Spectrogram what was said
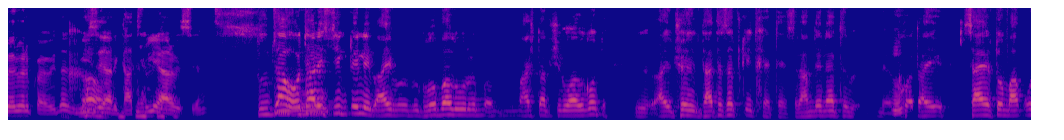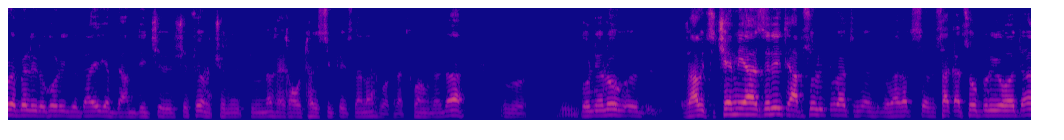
ვერ ვერ ყვევი და ვიზე არის გათვლილი არ ვიცი რა. თუმცა ოთარის სიკვდილი აი გლობალურ მასშტაბში რო ავიღოთ აი ჩვენ დათასაც ვკითხეთ ეს რამდენად ვთქვათ აი საერთო მაყურებელი როგორი გაიგებდა ამ დიდ შეცვლილებას ჩვენ ნახე ახლა ოთარის სიკვდილის ნახავთ რა თქმა უნდა და გონია რომ რა ვიცი ჩემი აზრით აბსოლუტურად რაღაც საკაცობრიოა და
